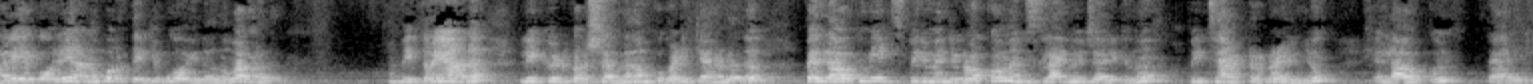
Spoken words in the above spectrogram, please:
ഒരേപോലെയാണ് പുറത്തേക്ക് പോയതെന്ന് പറഞ്ഞത്. അപ്പൊ ഇത്രയാണ് ലിക്വിഡ് പ്രഷറിനെ നമുക്ക് പഠിക്കാനുള്ളത്. അപ്പൊ എല്ലാവർക്കും ഈ എക്സ്പെരിമെന്റുകളൊക്കെ മനസ്സിലായെന്ന് വിചാരിക്കുന്നു. അപ്പൊ ഈ ചാപ്റ്റർ കഴിഞ്ഞു. എല്ലാവർക്കും താങ്ക്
